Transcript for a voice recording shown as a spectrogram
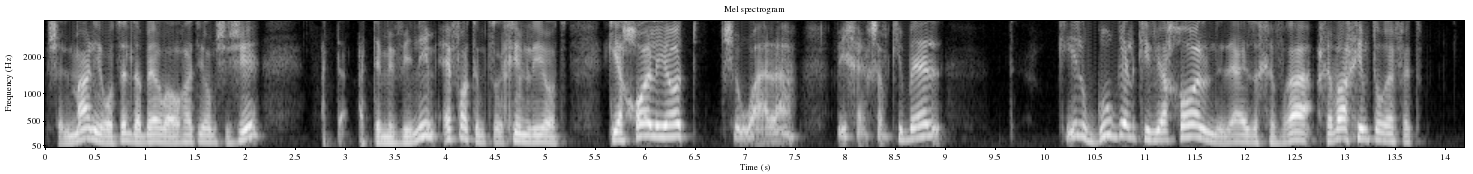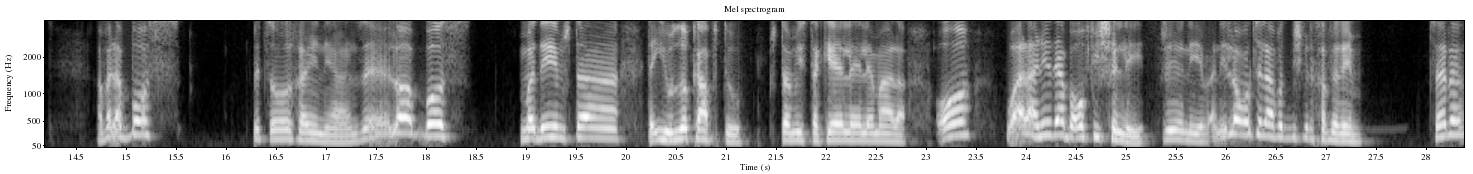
של מה אני רוצה לדבר בארוחת יום שישי, את, אתם מבינים איפה אתם צריכים להיות. כי יכול להיות שוואלה, מיכאל עכשיו קיבל כאילו גוגל כביכול, אני יודע איזה חברה, החברה הכי מטורפת. אבל הבוס, לצורך העניין, זה לא בוס מדהים שאתה, that you look up to, שאתה מסתכל למעלה, או וואלה, אני יודע באופי שלי, שאני, אני לא רוצה לעבוד בשביל חברים. בסדר?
